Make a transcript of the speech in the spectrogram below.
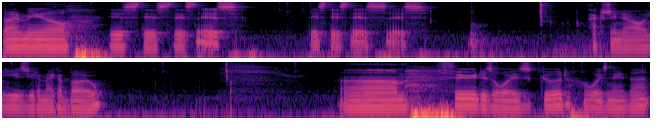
Bone meal. This, this, this, this. This, this, this, this. Actually, no, I'll use you to make a bow. Um, food is always good. Always need that.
